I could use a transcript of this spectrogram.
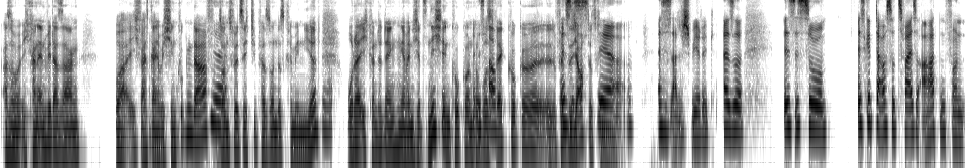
also ich kann entweder sagen, oh, ich weiß gar nicht, ob ich hingucken darf, Ja. sonst fühlt sich die Person diskriminiert. Oder ich könnte denken, ja, wenn ich jetzt nicht hingucke und Ist bewusst auch- weggucke, äh, fühlt Es sich auch ist- diskriminiert. Ja, es ist alles schwierig. Also es ist so, es gibt da auch so zwei so Arten von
